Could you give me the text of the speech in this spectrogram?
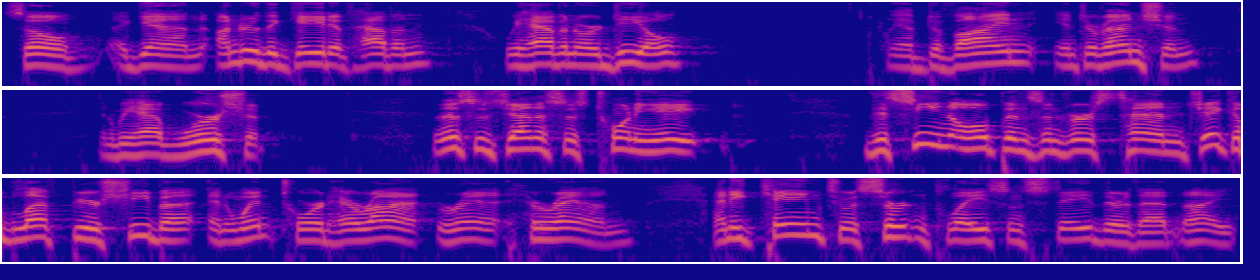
So, again, under the gate of heaven, we have an ordeal, we have divine intervention, and we have worship. This is Genesis 28. The scene opens in verse 10 Jacob left Beersheba and went toward Haran, and he came to a certain place and stayed there that night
